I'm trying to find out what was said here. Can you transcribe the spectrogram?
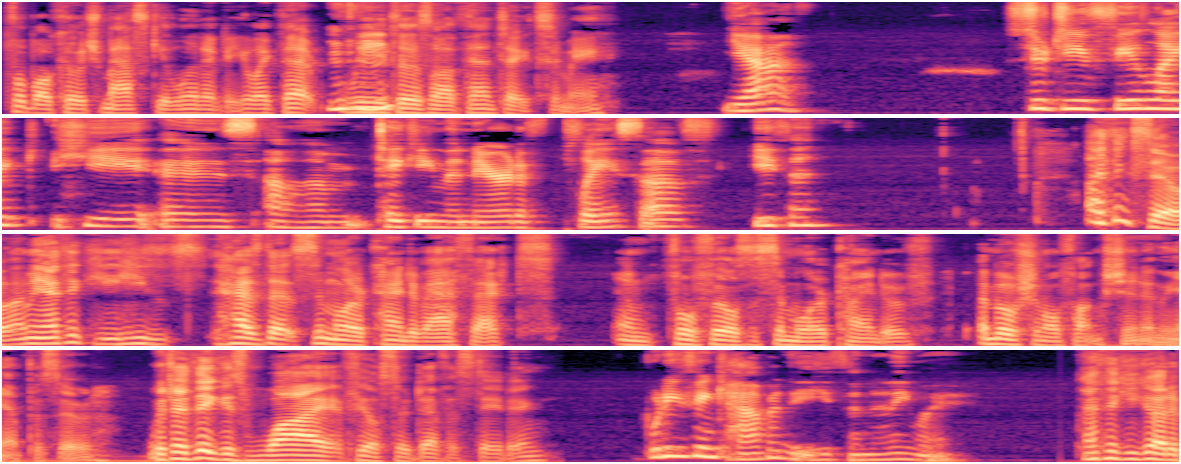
football coach masculinity. Like that Mhm. reads as authentic to me. Yeah. So do you feel like he is um, taking the narrative place of Ethan? I think so. I mean, I think he he's, has that similar kind of affect and fulfills a similar kind of emotional function in the episode, which I think is why it feels so devastating. What do you think happened to Ethan anyway? I think he got a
